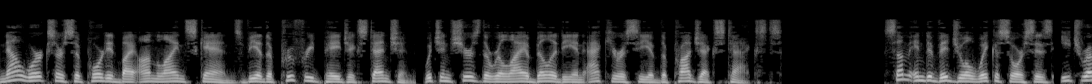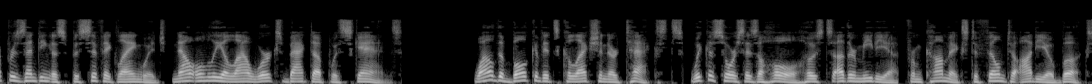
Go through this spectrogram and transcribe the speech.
Now works are supported by online scans via the Proofread page extension, which ensures the reliability and accuracy of the project's texts. Some individual Wikisources, each representing a specific language, now only allow works backed up with scans. While the bulk of its collection are texts, Wikisource as a whole hosts other media, from comics to film to audio books.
